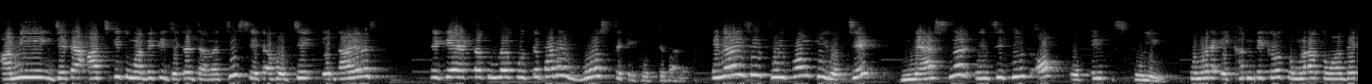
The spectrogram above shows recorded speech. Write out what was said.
আমি যেটা আজকে তোমাদেরকে যেটা জানাচ্ছি, সেটা হচ্ছে এনআইএস থেকে একটা তোমরা করতে পারো, বোস থেকে করতে পারো। এনআইএস এর ফুল ফর্ম কি হচ্ছে? National institute of open schooling তোমরা এখান থেকেও তোমরা তোমাদের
